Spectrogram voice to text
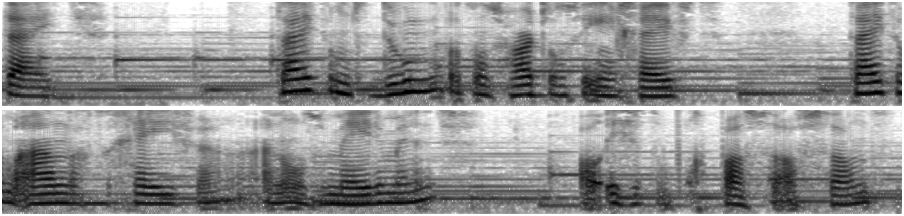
tijd. Tijd om te doen wat ons hart ons ingeeft. Tijd om aandacht te geven aan onze medemens, al is het op gepaste afstand.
